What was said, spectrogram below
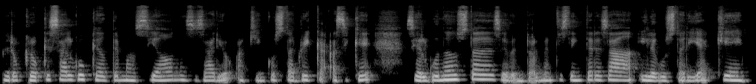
pero creo que es algo que es demasiado necesario aquí en Costa Rica. Así que si alguna de ustedes eventualmente está interesada y le gustaría que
